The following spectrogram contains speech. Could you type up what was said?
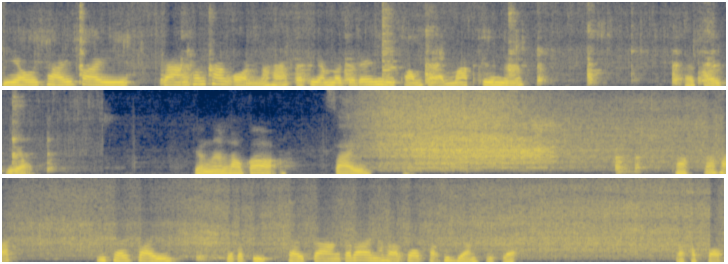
เดี๋ยวใช้ไฟกลางค่อนข้างอ่อนนะคะ กระเทียมเราจะได้มีความหอมมากขึ้นนะค่อยๆเกี่ยว จากนั้นเราก็ใส่ผักนะคะที่ใช้ไฟปกติไฟกลางก็ได้นะคะเพราะผักทุกอย่างสุกแล้วปลากระป๋อง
